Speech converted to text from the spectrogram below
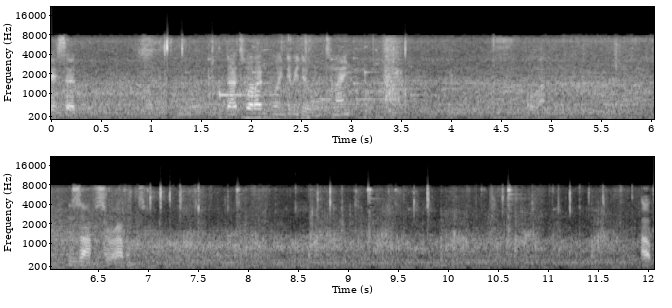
like I said, that's what I'm going to be doing tonight. Hold on. This is Officer Robbins. Up.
